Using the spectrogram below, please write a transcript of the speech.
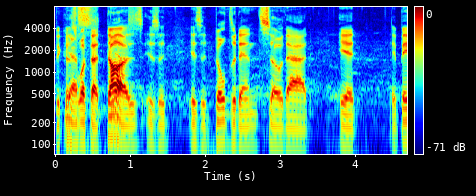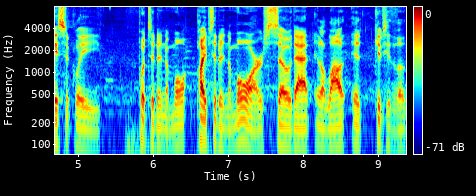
because Yes, what that yes. does is it is it builds it in so that it it basically puts it into more pipes it into more so that it allow it gives you the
